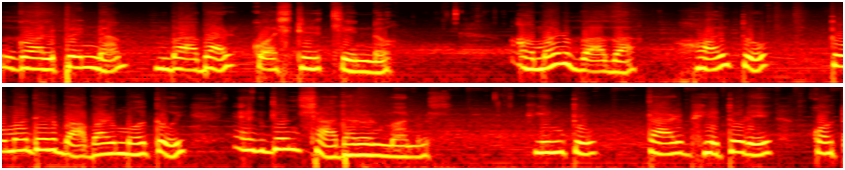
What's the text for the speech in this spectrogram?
গল্পের নাম বাবার কষ্টের চিহ্ন। আমার বাবা হয়তো তোমাদের বাবার মতোই একজন সাধারণ মানুষ, কিন্তু তার ভেতরে কত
